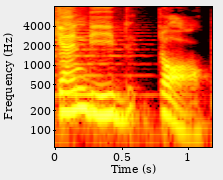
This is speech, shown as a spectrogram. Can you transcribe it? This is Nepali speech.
Candid Talk.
